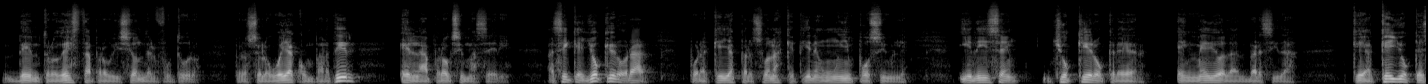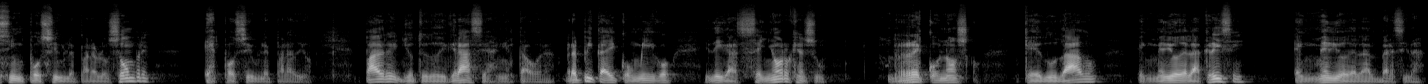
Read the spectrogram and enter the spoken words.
dentro de esta provisión del futuro, pero se lo voy a compartir en la próxima serie. Así que yo quiero orar por aquellas personas que tienen un imposible y dicen, yo quiero creer en medio de la adversidad que aquello que es imposible para los hombres es posible para Dios. Padre, yo te doy gracias en esta hora. Repita ahí conmigo y diga, Señor Jesús, reconozco que he dudado, en medio de la crisis, en medio de la adversidad.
